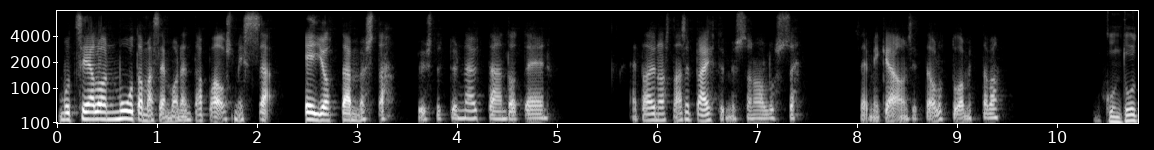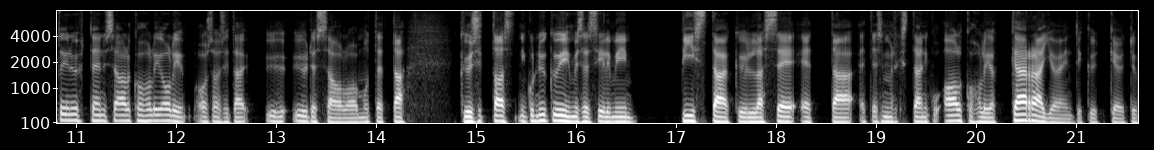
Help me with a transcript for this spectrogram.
mutta siellä on muutama semmoinen tapaus, missä ei ole tämmöistä pystytty näyttämään toteen. Että ainoastaan se päihtymys on ollut se, se mikä on sitten ollut tuomittava. Kun tultiin yhteen, niin se alkoholi oli osa sitä yhdessäoloa, mutta että kyllä sitten taas niin kuin nykyihmisen silmiin pistää kyllä se, että, että esimerkiksi tämä niin alkoholi ja käräjöinti kytkeytyy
